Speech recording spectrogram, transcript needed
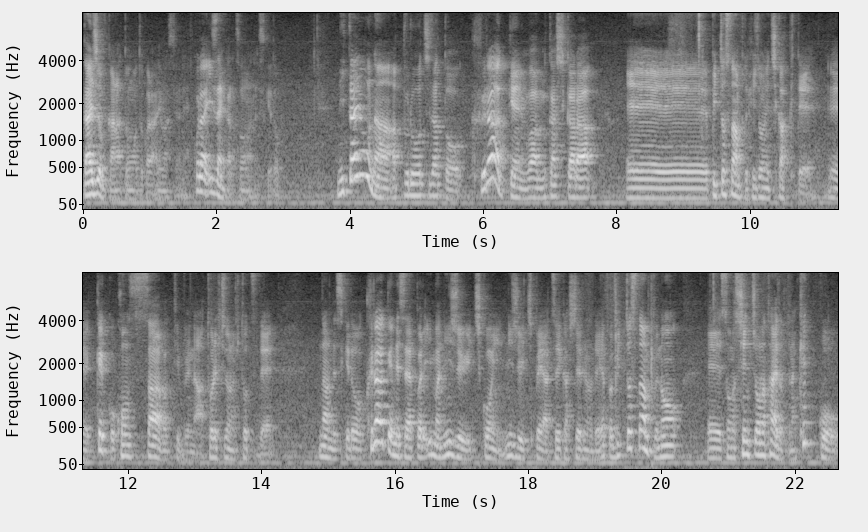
大丈夫かなと思うところありますよね。これは以前からそうなんですけど。似たようなアプローチだとクラーケンは昔からえー、ビットスタンプと非常に近くて、えー、結構コンサーバティブな取引所の一つでなんですけどクラーケンですやっぱり今21コイン21ペア追加しているのでやっぱビットスタンプの,、えー、その慎重な態度っていうのは結構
